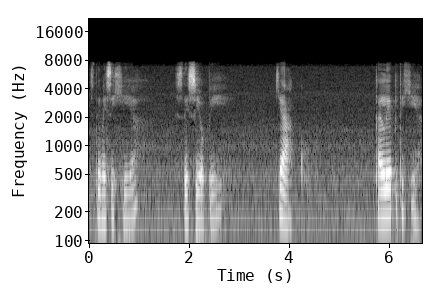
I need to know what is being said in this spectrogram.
στην ησυχία, στη σιωπή και άκου. Καλή επιτυχία.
